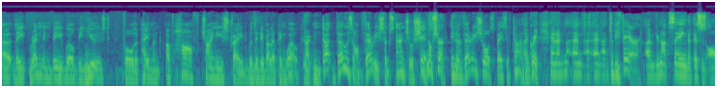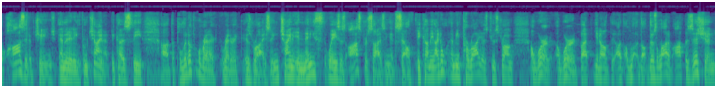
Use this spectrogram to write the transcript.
uh, the renminbi will be mm. used for the payment of half Chinese trade with the mm. developing world. Right. I mean, those are very substantial shifts no, sure, in sure. a very short space of time. I agree. And, and, and, and uh, to be fair, um, you're not saying that this is all positive change emanating from China because the, uh, the political rhetoric, rhetoric, is rising. China in many ways is ostracizing itself, becoming, I don't, I mean, pariah is too strong a word, a word but, you know, the, uh, there's a lot of opposition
